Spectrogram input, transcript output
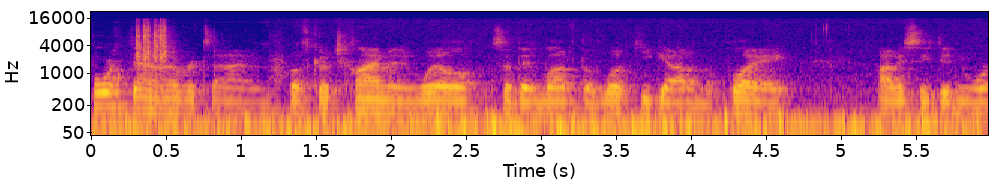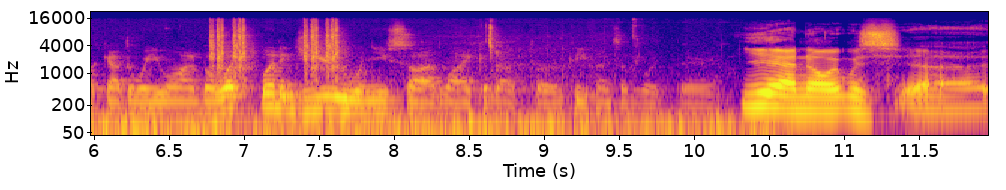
Fourth down overtime, both Coach Klieman and Will said they loved the look you got on the play. Obviously, didn't work out the way you wanted. But what what did you, when you saw it, like about the defensive look there? Yeah, no, it was, uh,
